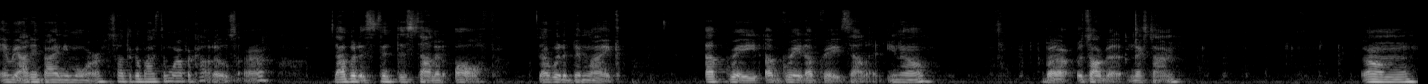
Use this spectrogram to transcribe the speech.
and we, I didn't buy any more, so I had to go buy some more avocados. Uh, that would have sent this salad off. That would have been like upgrade, upgrade, upgrade salad, you know? But it's all good. Next time. Um,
